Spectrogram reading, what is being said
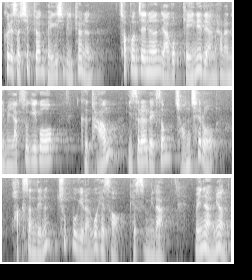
그래서 시편 121편은 첫 번째는 야곱 개인에 대한 하나님의 약속이고 그 다음 이스라엘 백성 전체로 확산되는 축복이라고 해석했습니다. 왜냐하면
